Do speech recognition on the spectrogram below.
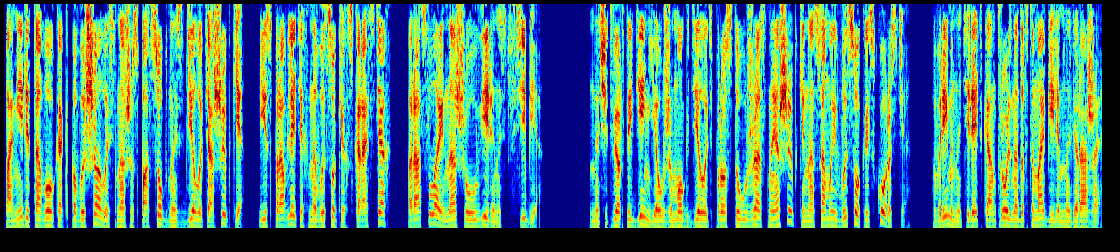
По мере того, как повышалась наша способность делать ошибки и исправлять их на высоких скоростях, росла и наша уверенность в себе. На четвертый день я уже мог делать просто ужасные ошибки на самой высокой скорости, временно терять контроль над автомобилем на вираже,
